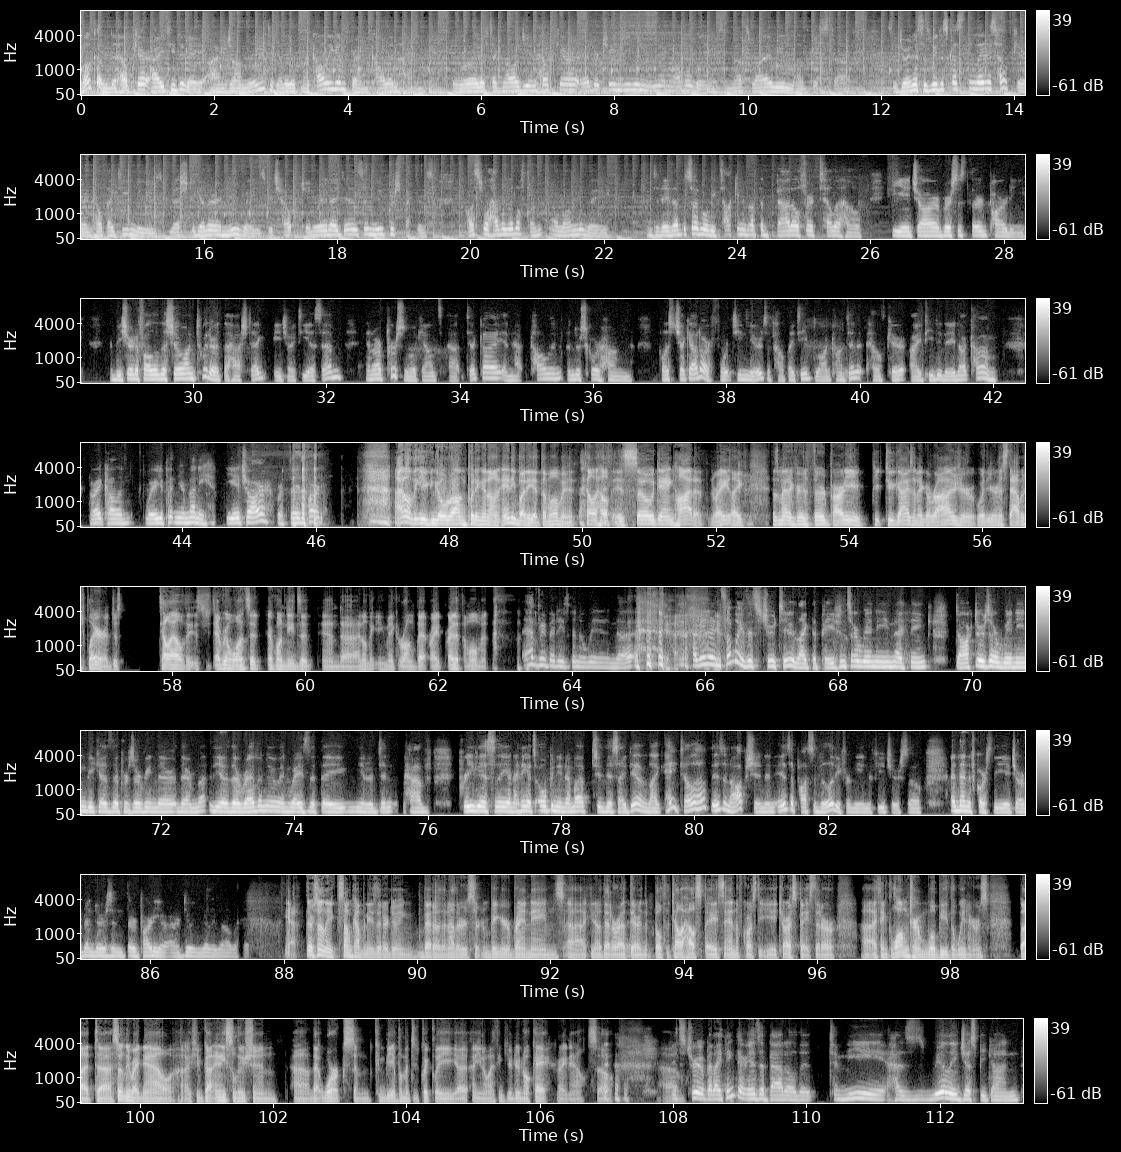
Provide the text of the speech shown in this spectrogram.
Welcome to Healthcare IT Today. I'm John Lynn, together with my colleague and friend Colin Hung. The world of technology and healthcare are ever changing in new and novel ways, and that's why we love this stuff. So join us as we discuss the latest healthcare and health IT news, meshed together in new ways, which help generate ideas and new perspectives. Plus, we'll have a little fun along the way. In today's episode, we'll be talking about the battle for telehealth, EHR versus third party. And be sure to follow the show on Twitter at the hashtag HITSM and our personal accounts at TechGuy and at Colin underscore Hung. Plus, check out our 14 years of health IT blog content at healthcareiTtoday.com. All right, Colin, where are you putting your money? EHR or third party? I don't think you can go wrong putting it on anybody at the moment. Telehealth is so dang hot, right? Like, doesn't matter if you're a third party, two guys in a garage, or whether you're an established player. Just telehealth is everyone wants it, everyone needs it, and uh, I don't think you can make a wrong bet right right at the moment. everybody's gonna win. Uh, yeah. I mean, in yeah. some ways, it's true too. Like the patients are winning. I think doctors are winning because they're preserving their their you know their revenue in ways that they you know didn't have previously. And I think it's opening them up to this idea of like, hey, telehealth is an option and is a possibility for me in the future. So, and then of course the EHR vendors and third party are, are doing really well with it yeah. There's certainly some companies that are doing better than others certain bigger brand names uh, you know that are out there in the, both the telehealth space and of course the ehr space that are uh, i think long term will be the winners. But uh, certainly right now uh, if you've got any solution uh, that works and can be implemented quickly uh, you know i think you're doing okay right now. So um, it's true but i think there is a battle that to me has really just begun.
